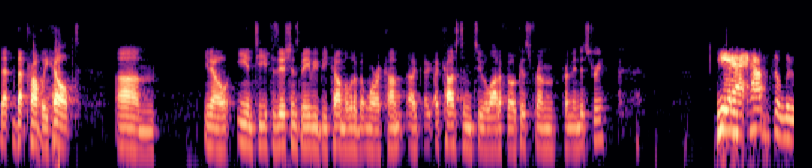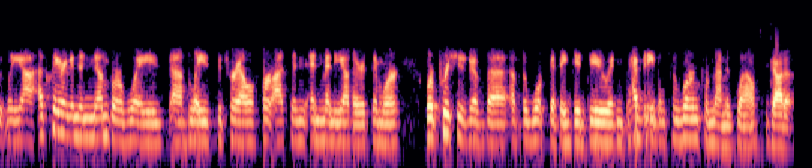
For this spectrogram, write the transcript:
that that probably helped. Um, you know, ENT physicians maybe become a little bit more accustomed to a lot of focus from from industry. Yeah, absolutely. Uh, Acclarent in a number of ways uh, blazed the trail for us and, and many others, and we're we're appreciative of the of the work that they did do and have been able to learn from them as well. Got it,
